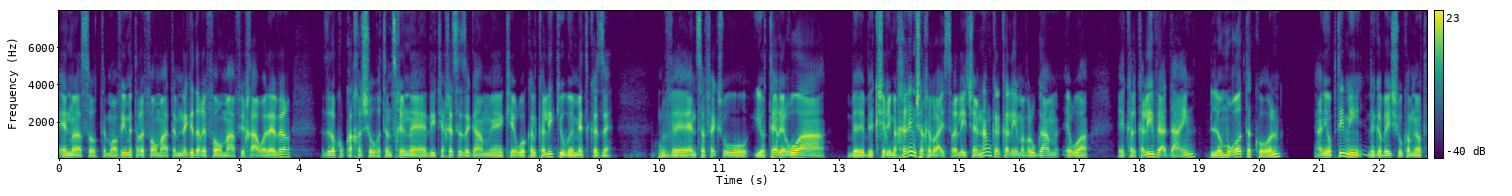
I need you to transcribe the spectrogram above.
אין מה לעשות, אתם אוהבים את הרפורמה, אתם נגד הרפורמה, הפיכה, וואטאבר, זה לא כל כך חשוב, אתם צריכים אה, להתייחס לזה גם אה, כאירוע כלכלי, כי הוא באמת כזה. ואין ספק שהוא יותר אירוע בהקשרים אחרים של חברה הישראלית שאינם כלכליים, אבל הוא גם אירוע כלכלי, ועדיין, למרות הכל, אני אופטימי לגבי שוק המניות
